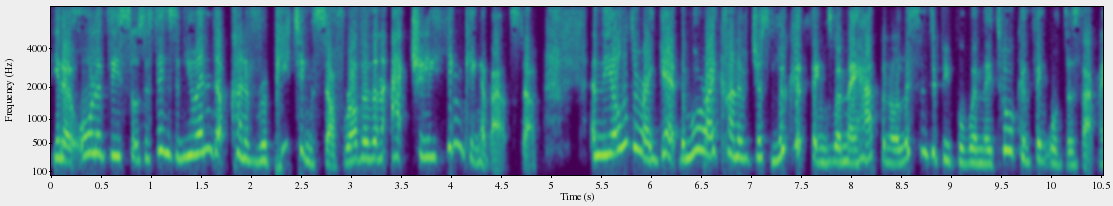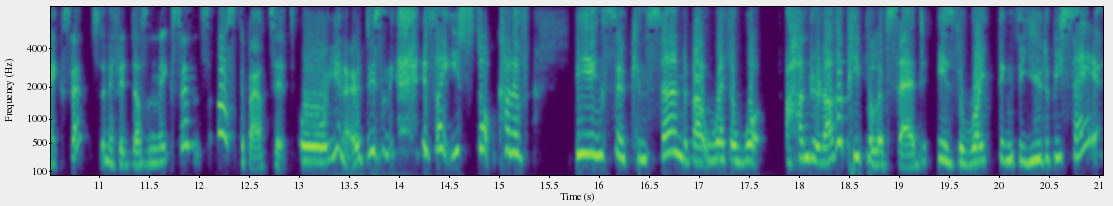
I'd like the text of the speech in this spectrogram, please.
You know, all of these sorts of things. And you end up kind of repeating stuff rather than actually thinking about stuff. And the older I get, the more I kind of just look at things when they happen or listen to people when they talk and think, well, does that make sense? And if it doesn't make sense, ask about it or, you know, do something. It's like you stop kind of being so concerned about whether what a hundred other people have said is the right thing for you to be saying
